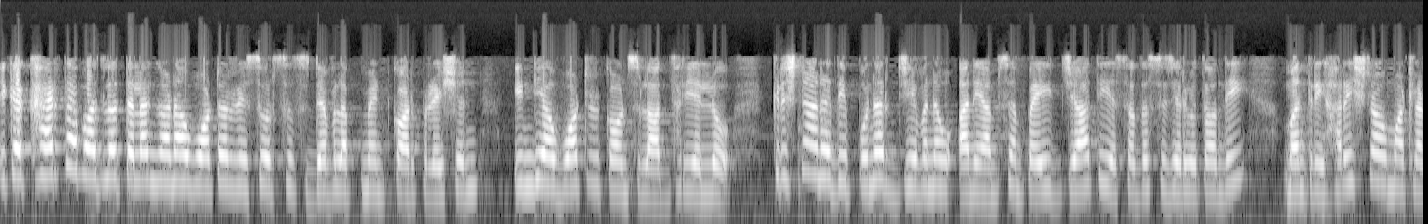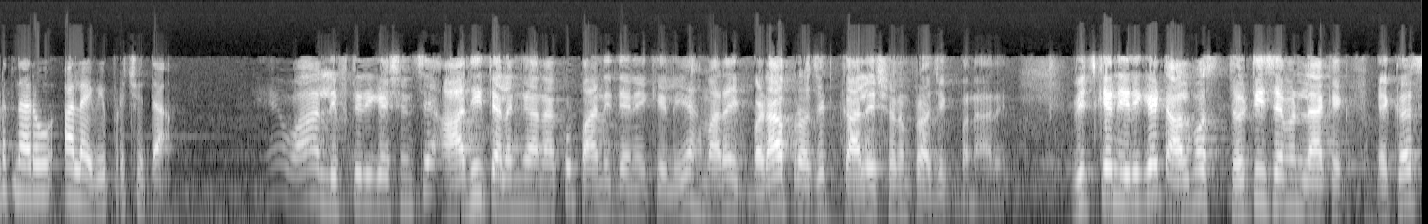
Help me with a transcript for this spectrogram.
ఇక ఖైరతాబాద్ లో Telangana water resources development corporation India water council ఆధ్వర్యంలో కృష్ణానది పునర్జీవనం అనే అంశంపై జాతీయ సదస్సు జరుగుతోంది మంత్రి హరీష్ రావు మాట్లాడుతున్నారు అలా ఇప్పుడు చూద్దాం हैं, वहाँ लिफ्ट इरिगेशन से आधी तेलंगाना को पानी देने के लिए हमारा एक बड़ा प्रोजेक्ट कालेश्वरम प्रोजेक्ट बना रहे which can irrigate almost 37 lakh acres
